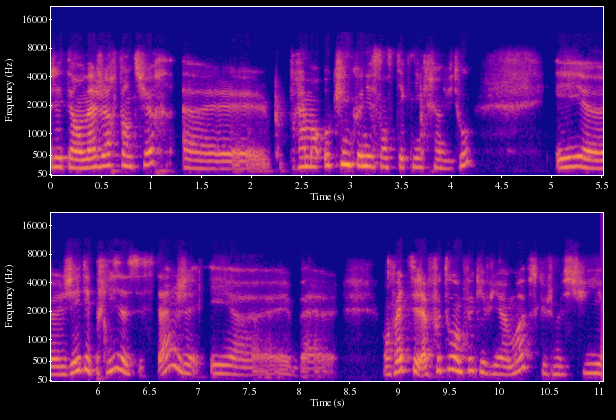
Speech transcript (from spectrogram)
J'étais en majeure peinture, vraiment aucune connaissance technique, rien du tout. Et j'ai été prise à ce stage et bah, en fait, c'est la photo un peu qui est venue à moi parce que je me suis,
